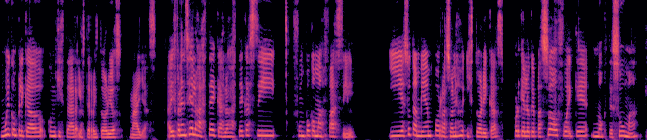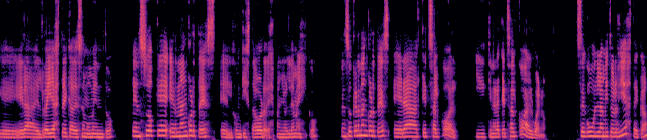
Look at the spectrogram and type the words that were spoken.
muy complicado conquistar los territorios mayas. A diferencia de los aztecas, los aztecas sí fue un poco más fácil y eso también por razones históricas, porque lo que pasó fue que Moctezuma, que era el rey azteca de ese momento, pensó que Hernán Cortés, el conquistador español de México, pensó que Hernán Cortés era Quetzalcoatl. ¿Y quién era Quetzalcoatl? Bueno, según la mitología azteca,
